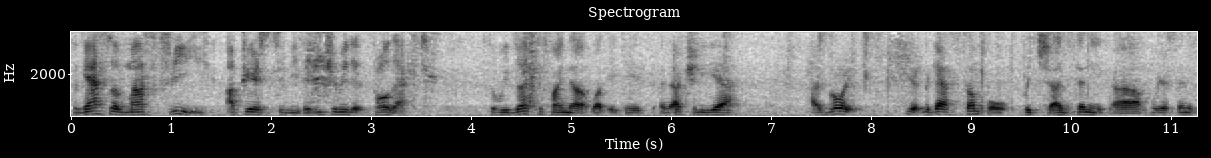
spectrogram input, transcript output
So gas of mass 3 appears to be the intermediate product. So we'd like to find out what it is. And actually, yeah, I brought here the gas sample, which I'm sending. Uh, we are sending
